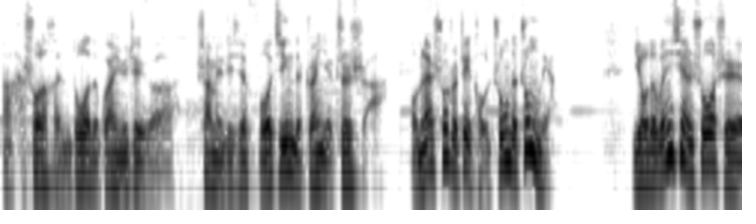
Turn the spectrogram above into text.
啊，说了很多的关于这个上面这些佛经的专业知识啊，我们来说说这口钟的重量。有的文献说是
